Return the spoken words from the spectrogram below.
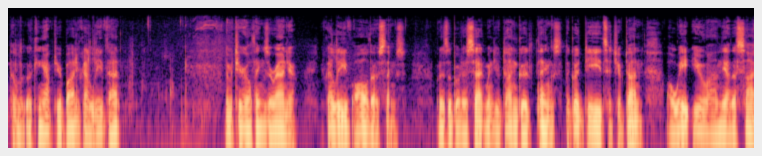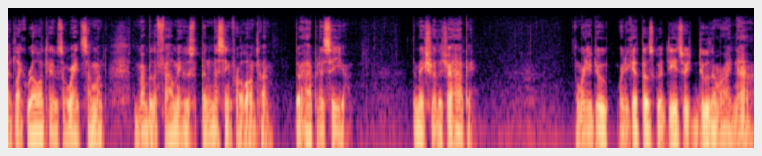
the looking after your body, you've got to leave that. The material things around you, you've got to leave all those things. But as the Buddha said, when you've done good things, the good deeds that you've done await you on the other side, like relatives await someone, a member of the family who's been missing for a long time. They're happy to see you, to make sure that you're happy. And where do you do? Where do you get those good deeds? We do them right now.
